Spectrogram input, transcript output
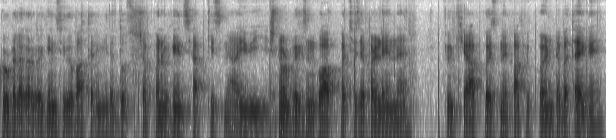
टोटल अगर वैकेंसी की बात करेंगे तो दो सौ छप्पन वैकेंसी आपकी इसमें आई हुई है। इस नोटिफिकेशन को आपको अच्छे से पढ़ लेना है, क्योंकि आपको इसमें काफ़ी पॉइंट बताए गए हैं।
